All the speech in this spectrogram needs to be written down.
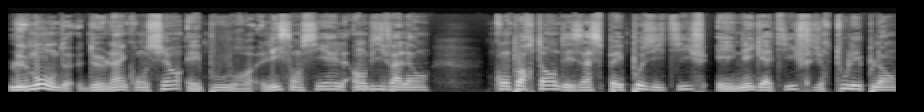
Le monde de l'inconscient est pour l'essentiel ambivalent, comportant des aspects positifs et négatifs sur tous les plans,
